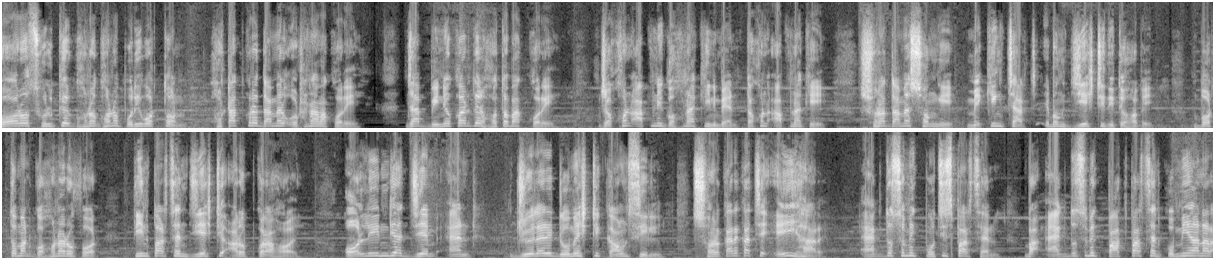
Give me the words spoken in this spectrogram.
কর ও শুল্কের ঘন ঘন পরিবর্তন হঠাৎ করে দামের ওঠানামা করে, যা বিনিয়োগকারীদের হতবাক করে। যখন আপনি গহনা কিনবেন, তখন আপনাকে সোনার দামের সঙ্গে মেকিং চার্জ এবং জিএসটি দিতে হবে। বর্তমান গহনার উপর তিন পার্সেন্ট জিএসটি আরোপ করা হয়। All India gem and jewellery domestic council সরকারের কাছে এই হার এক দশমিক পঁচিশ পার্সেন্ট বা এক দশমিক পাঁচ পার্সেন্ট কমিয়ে আনার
